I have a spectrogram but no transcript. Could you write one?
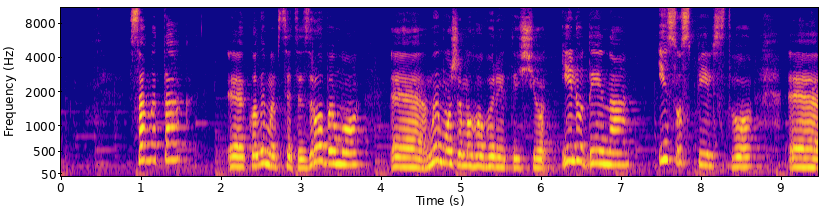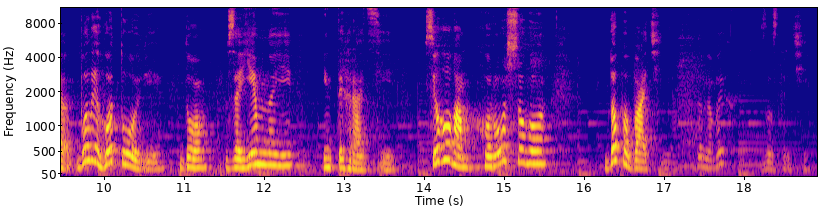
Саме так, е, коли ми все це зробимо, е, ми можемо говорити, що і людина, і суспільство е, були готові до взаємної інтеграції. Всього вам хорошого, до побачення, до нових зустрічей!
